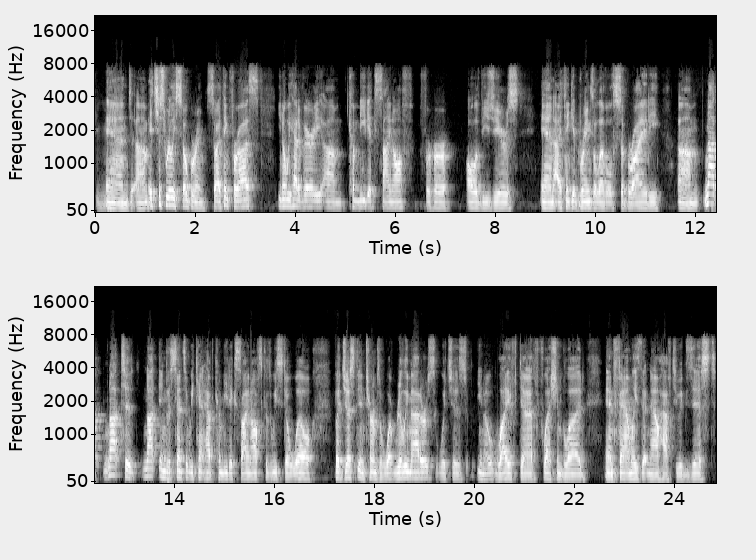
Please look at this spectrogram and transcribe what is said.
Mm-hmm. and um, it's just really sobering. So i think for us you know we had a very um, comedic sign off for her all of these years, and I think it brings a level of sobriety. Um, not not to not in the sense that we can't have comedic sign-offs because we still will, but just in terms of what really matters, which is you know life, death, flesh and blood, and families that now have to exist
